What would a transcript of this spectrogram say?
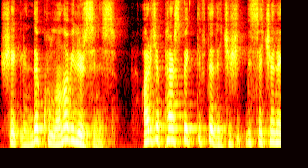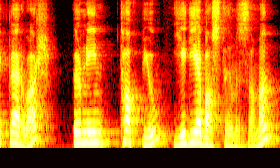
şeklinde kullanabilirsiniz. Ayrıca perspektifte de çeşitli seçenekler var. Örneğin Top View 7'ye bastığımız zaman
